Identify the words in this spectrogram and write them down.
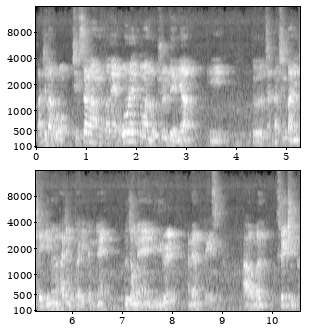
마지막으로 직사광선에 오랫동안 노출되면 이그 나침반이 제 기능을 하지 못하기 때문에 그 점에 유의를 하면 되겠습니다. 다음은 스위치입니다.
